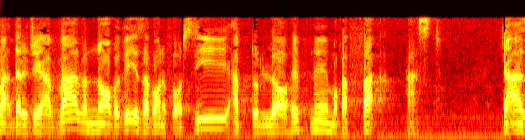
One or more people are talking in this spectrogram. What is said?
و درجه اول و نابغه زبان فارسی عبدالله ابن مقفع هست که از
